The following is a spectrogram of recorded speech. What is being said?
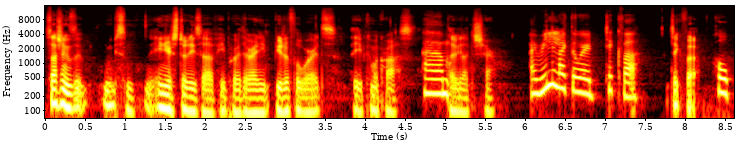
so, maybe some in your studies of Hebrew, are there any beautiful words that you've come across Um, that you'd like to share? I really like the word tikva, Tikva, hope.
